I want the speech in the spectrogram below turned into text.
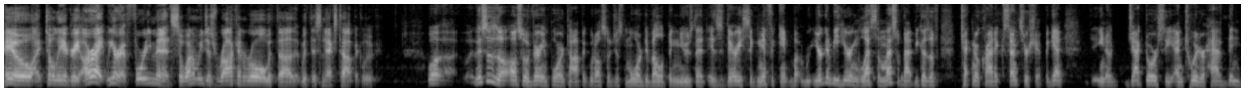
Hey, oh, I totally agree. All right, we are at 40 minutes, so why don't we just rock and roll with uh, with this next topic, Luke? Well, uh, this is also a very important topic, but also just more developing news that is very significant. But you're going to be hearing less and less of that because of technocratic censorship. Again, you know, Jack Dorsey and Twitter have been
